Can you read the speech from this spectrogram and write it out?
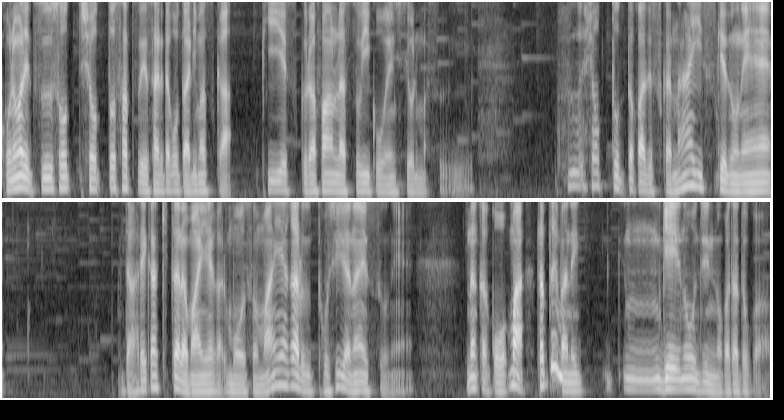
これまでツーショット撮影されたことありますか ?PS クラファンラストウィーク応援しております。ツーショットとかですか？ないっすけどね。誰が来たら舞い上がる？もうその舞い上がる年じゃないですよね。なんかこう、まあ、例えばね、うん、芸能人の方とか、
